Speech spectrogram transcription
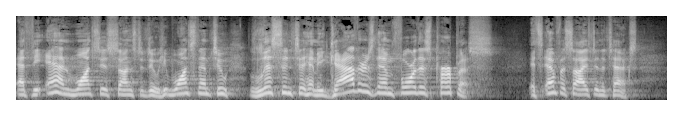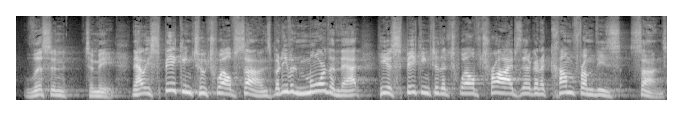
at the end, wants his sons to do. He wants them to listen to him. He gathers them for this purpose. It's emphasized in the text listen to me. Now, he's speaking to 12 sons, but even more than that, he is speaking to the 12 tribes that are going to come from these sons.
